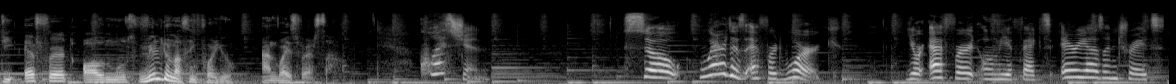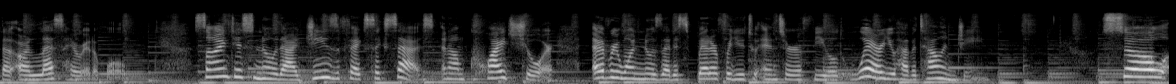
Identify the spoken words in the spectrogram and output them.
the effort almost will do nothing for you and vice versa. Question. So, where does effort work? Your effort only affects areas and traits that are less heritable. Scientists know that genes affect success, and I'm quite sure everyone knows that it's better for you to enter a field where you have a talent gene. So,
